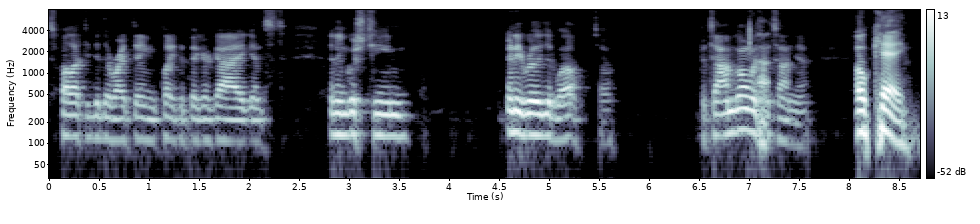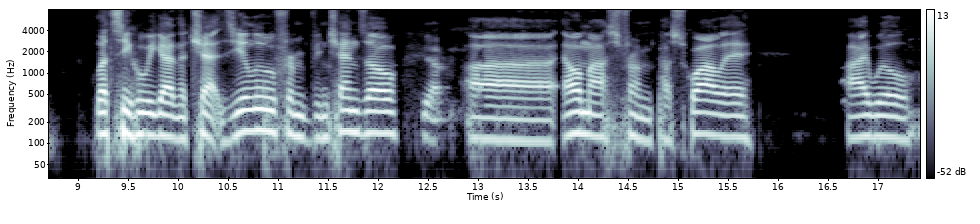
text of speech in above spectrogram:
Spalletti did the right thing, played the bigger guy against an English team, and he really did well. So, I'm going with Uh, Petagna. Okay. Let's see who we got in the chat. Zilu from Vincenzo. Yeah. uh, Elmas from Pasquale. I will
